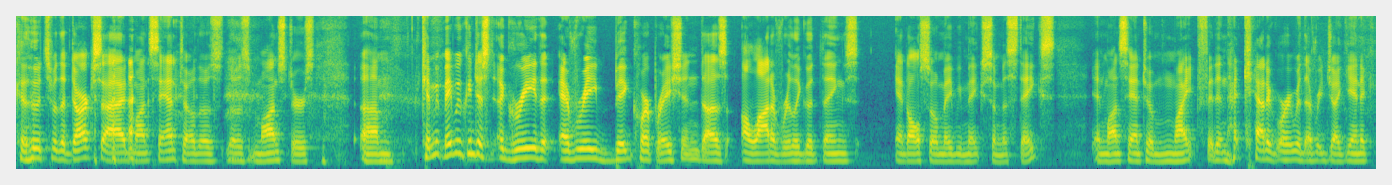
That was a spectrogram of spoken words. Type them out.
cahoots with the dark side, Monsanto, those those monsters." Um, can we, maybe we can just agree that every big corporation does a lot of really good things, and also maybe makes some mistakes, and Monsanto might fit in that category with every gigantic.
